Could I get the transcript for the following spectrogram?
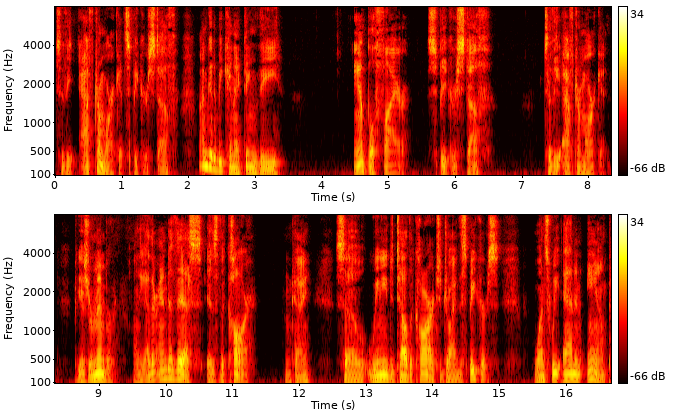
to the aftermarket speaker stuff, I'm going to be connecting the amplifier speaker stuff to the aftermarket. Because remember, on the other end of this is the car. Okay? So we need to tell the car to drive the speakers. Once we add an amp,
